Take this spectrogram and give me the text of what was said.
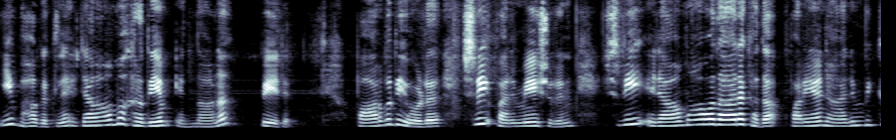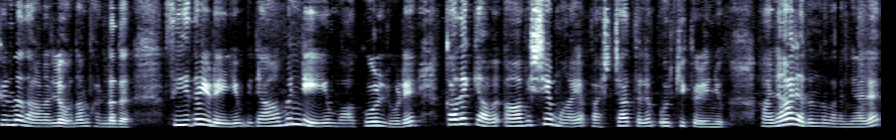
ഈ ഭാഗത്തിലെ രാമഹൃദയം എന്നാണ് പേര്. പാർവതിയോട് ശ്രീ പരമേശ്വരൻ ശ്രീ രാമാവതാര കഥ പറയാൻ ആരംഭിക്കുന്നതാണല്ലോ നാം കണ്ടത്. സീതയുടെയും രാമന്റെയും വാക്കുകളിലൂടെ കഥയ്ക്ക് ആവ- ആവശ്യമായ പശ്ചാത്തലം ഒരുക്കിക്കഴിഞ്ഞു. അനാരതെന്ന് പറഞ്ഞാൽ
